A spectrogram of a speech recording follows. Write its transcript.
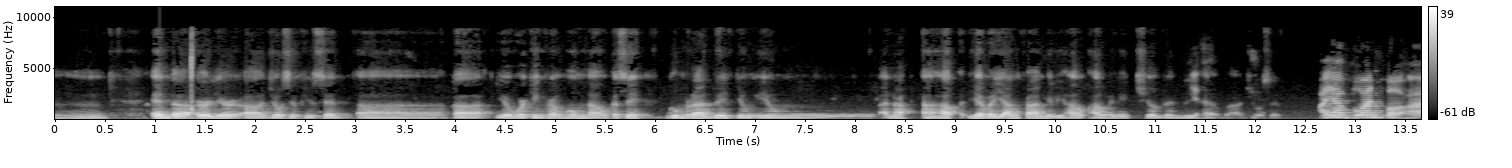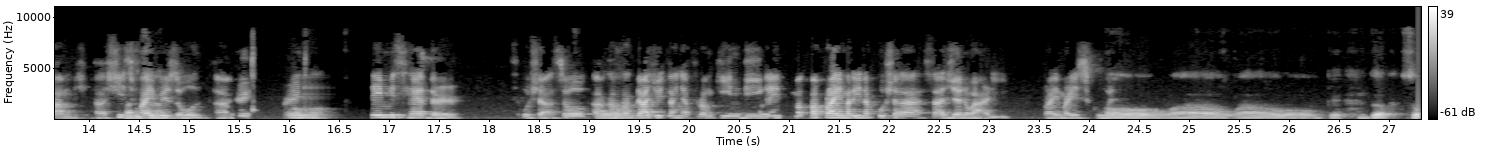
Mhm. And uh, earlier, uh, Joseph, you said uh, ka, you're working from home now kasi gumraduate yung yung anak. Uh, how, you have a young family. How how many children do you Yes. have, uh, Joseph? I have one po. Um, uh, she's Ah, five isa. years old. Uh, her her Oo. name is Heather po siya. So, uh, Oh. kakagraduate lang niya from Kindy. Ngayon, magpa-primary na po siya sa January. Primary school. Oh, wow, wow. Okay. So, so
